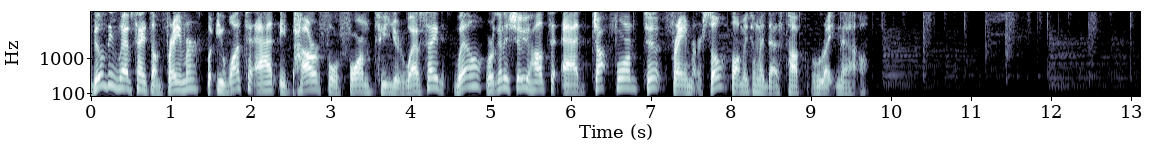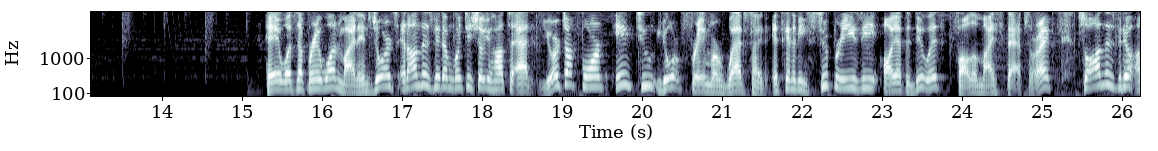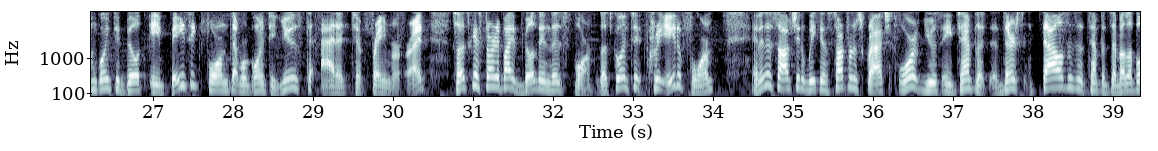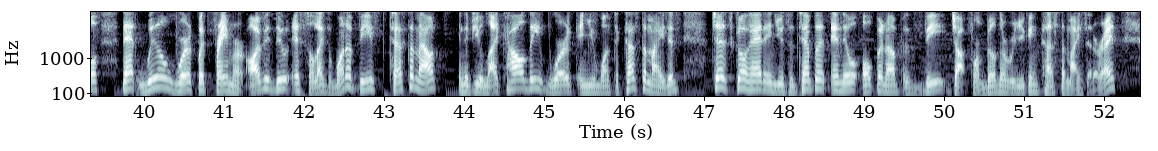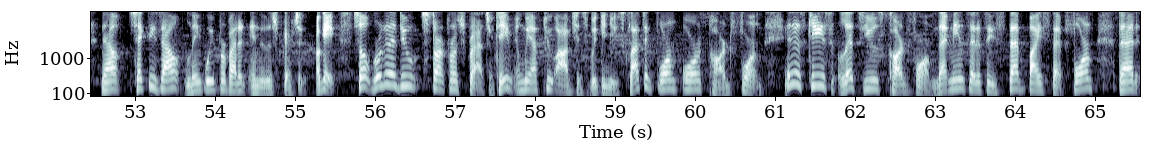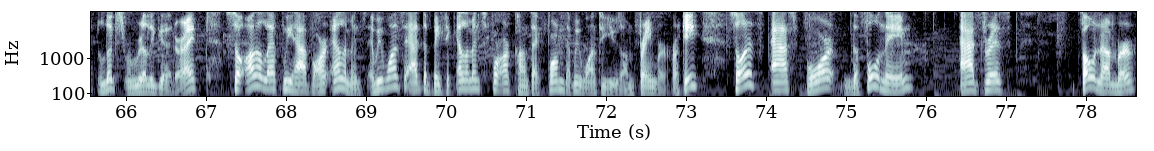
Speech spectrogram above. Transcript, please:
building websites on Framer, but you want to add a powerful form to your website? Well, we're going to show you how to add Jotform to Framer. So follow me to my desktop right now. Hey, what's up everyone? My name is George and on this video I'm going to show you how to add your Jotform into your Framer website. It's going to be super easy. All you have to do is follow my steps, alright? So on this video I'm going to build a basic form that we're going to use to add it to Framer, right? So let's get started by building this form. Let's go into create a form and in this option we can start from scratch or use a template. There's thousands of templates available that will work with Framer. All you do is select one of these, test them out, and if you like how they work and you want to customize it, just go ahead and use the template and it will open up the Jotform builder where you can customize it, all right? Now, check these out, link we provided in the description. Okay, so we're gonna do start from scratch, okay? And we have two options. We can use classic form or card form. In this case, let's use card form. That means that it's a step-by-step -step form that looks really good, all right? So on the left, we have our elements and we want to add the basic elements for our contact form that we want to use on Framer, okay? So let's ask for the full name, address, phone number,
